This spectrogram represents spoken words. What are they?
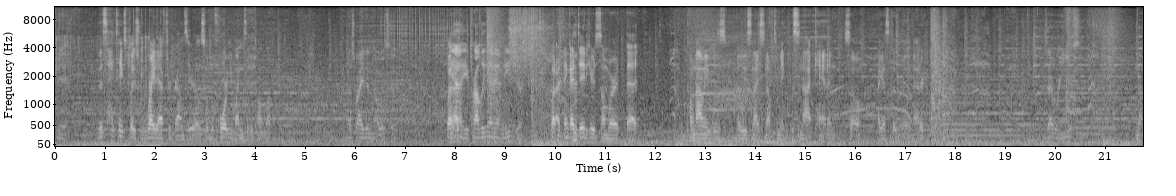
Yeah. This takes place right after Ground Zero, so before he went into the coma. That's why I didn't notice it. But yeah, I, you probably had amnesia. But I think I did hear somewhere that Konami was at least nice enough to make this not canon. So I guess it doesn't really matter. Is that Reeves? No,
